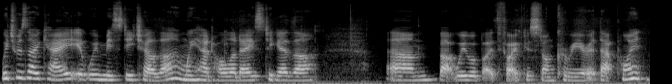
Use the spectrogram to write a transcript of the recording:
which was okay. It, we missed each other and we had holidays together um, but we were both focused on career at that point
